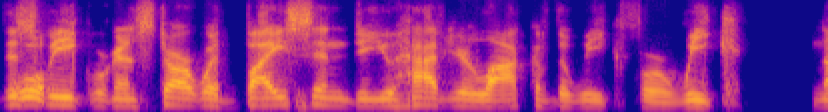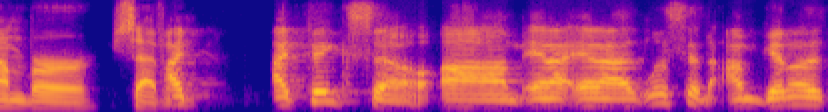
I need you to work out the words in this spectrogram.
This Cool. week, we're going to start with Bison. Do you have your lock of the week for week number seven? I think so. Um, and I, and I listen. I'm gonna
